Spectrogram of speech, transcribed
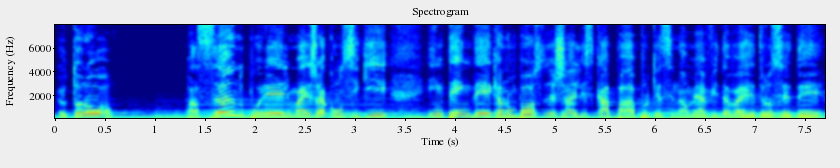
Eu estou passando por ele, mas já consegui entender que eu não posso deixar ele escapar, porque senão minha vida vai retroceder.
